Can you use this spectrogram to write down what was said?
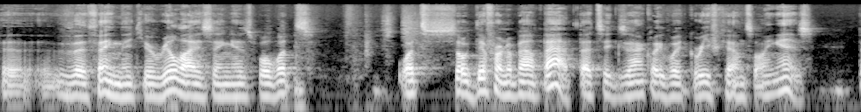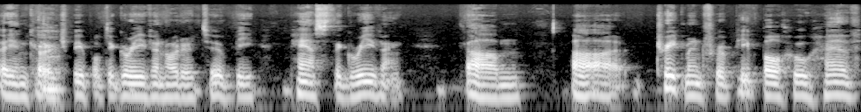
the the thing that you're realizing is well what's what's so different about that that's exactly what grief counseling is they encourage people to grieve in order to be past the grieving um, uh, treatment for people who have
